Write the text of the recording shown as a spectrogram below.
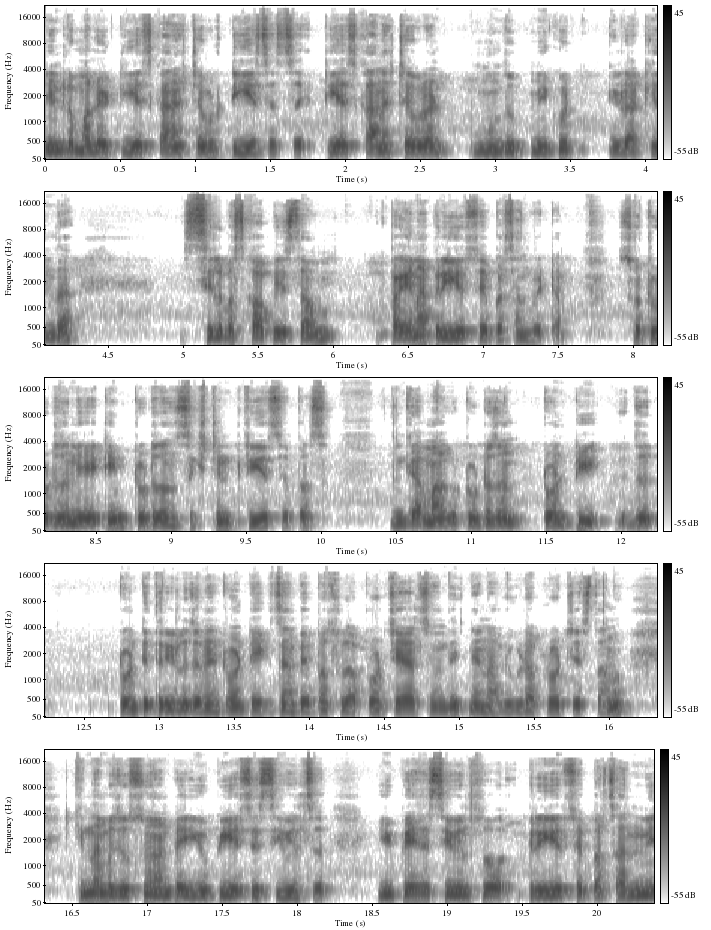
దీంట్లో మళ్ళీ TS constable TSSI TS constable ముందు మీకు ఇక్కడ కింద సిలబస్ కాపీ ఇస్తాం. పైన ప్రీవియస్ పేపర్స్ అని పెట్టాం. So two thousand eighteen two thousand sixteen previous papers. ఇంకా మనకు టూ థౌజండ్ ట్వంటీ ట్వంటీ త్రీలో జరిగినటువంటి ఎగ్జామ్ పేపర్స్లో అప్లోడ్ చేయాల్సి ఉంది. నేను అవి కూడా అప్లోడ్ చేస్తాను. కింద మీరు చూస్తున్నారంటే యూపీఎస్సీ సివిల్స్ యూపీఎస్సీ సివిల్స్లో ప్రీవియస్ పేపర్స్ అన్ని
